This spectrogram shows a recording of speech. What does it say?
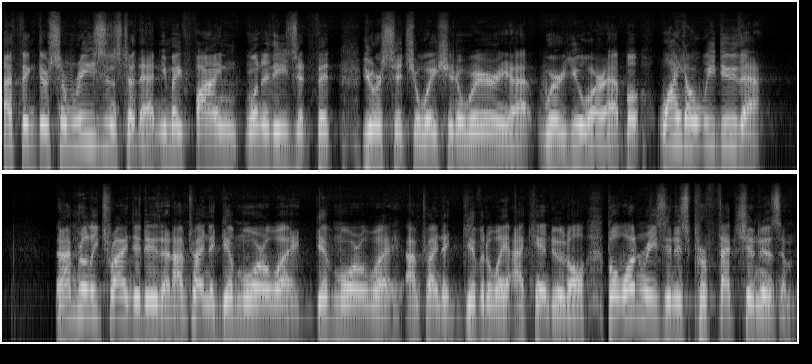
I think there's some reasons to that. And you may find one of these that fit your situation or where you're at, where you are at, but why don't we do that? And I'm really trying to do that. I'm trying to give more away, give more away. I'm trying to give it away. I can't do it all. But one reason is perfectionism.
